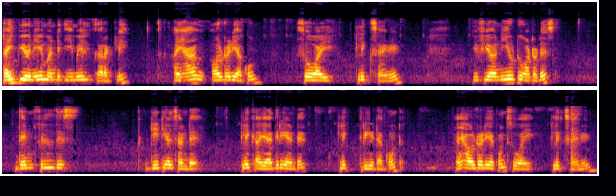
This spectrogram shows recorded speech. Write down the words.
type your name and email correctly. I have already account so I click sign in. If you are new to Autodesk then fill this details and uh, click I agree and uh, click create account. I have already account so I click sign in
